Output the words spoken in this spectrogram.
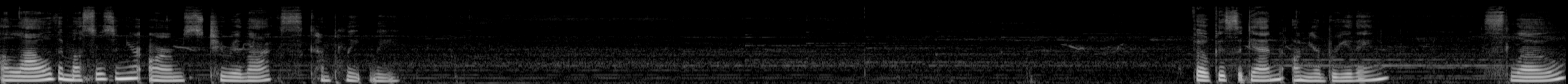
Allow the muscles in your arms to relax completely. Focus again on your breathing. Slow,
